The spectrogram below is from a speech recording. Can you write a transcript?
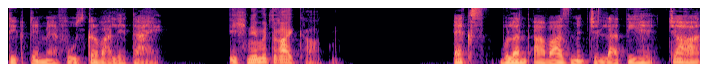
ٹکٹیں محفوظ کروا لیتا ہے۔ ich nehme drei Karten. ایکس بلند آواز میں چلاتی ہے چار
